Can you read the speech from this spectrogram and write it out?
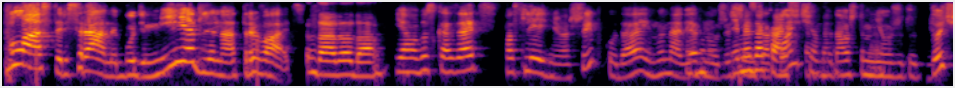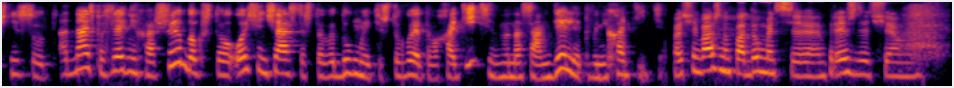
пластырь с раны будем медленно отрывать. Да, да, да. Я могу сказать последнюю ошибку, да, и мы, наверное, угу. уже и мы закончим, да. потому что да. мне уже тут дочь несут. Одна из последних ошибок, что очень часто, что вы думаете, что вы этого хотите, вы на самом деле этого не хотите. Очень важно подумать, э, прежде чем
